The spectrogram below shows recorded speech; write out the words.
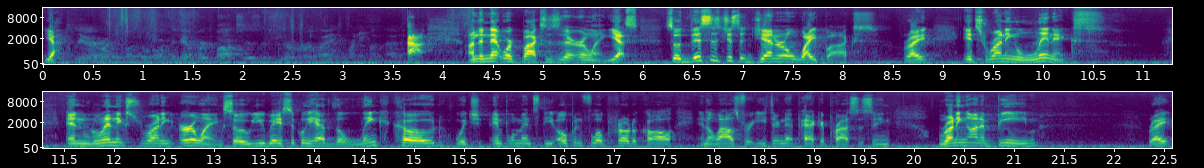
yeah. Clear on, the, on the network boxes, is there Erlang running on that? Ah, on the network boxes, there Erlang. Yes. So this is just a general white box right? It's running Linux and Linux running Erlang. So you basically have the LINC code, which implements the OpenFlow protocol and allows for Ethernet packet processing, running on a beam, right?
